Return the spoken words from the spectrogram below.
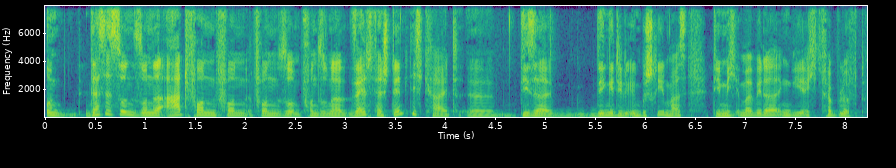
Und das ist so, so eine Art von, von, von, so, von so einer Selbstverständlichkeit äh, dieser Dinge, die du eben beschrieben hast, die mich immer wieder irgendwie echt verblüfft.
